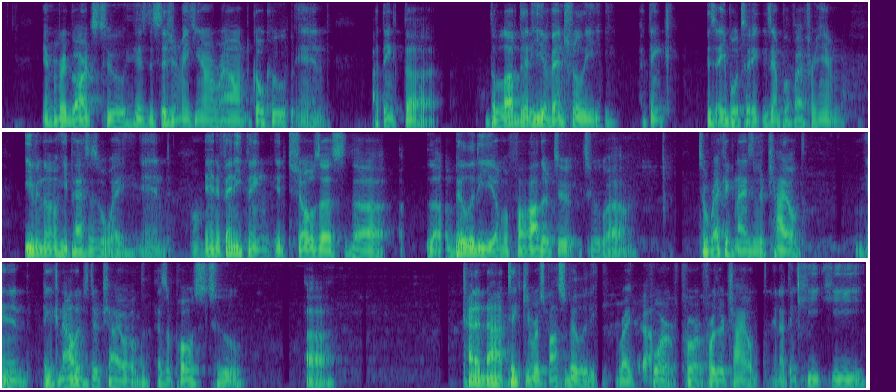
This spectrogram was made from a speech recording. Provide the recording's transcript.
in regards to his decision making around Goku and I think the the love that he eventually I think is able to exemplify for him even though he passes away and Mhm. and if anything it shows us the the ability of a father to to um, to recognize their child Mhm. and acknowledge their child as opposed to uh kind of not taking responsibility right Yeah. for for for their child and i think he he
